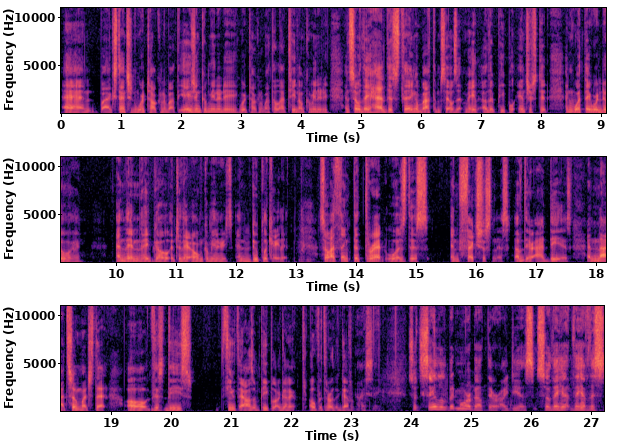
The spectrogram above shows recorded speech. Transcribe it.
and by extension, we're talking about the Asian community, we're talking about the Latino community. And so they had this thing about themselves that made other people interested in what they were doing. And then they'd go into their own communities and duplicate it. Mm-hmm. So I think the threat was this infectiousness of their ideas and not so much that, oh, this, these few thousand people are going to overthrow the government. I see. So to say a little bit more about their ideas. So they have they have this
